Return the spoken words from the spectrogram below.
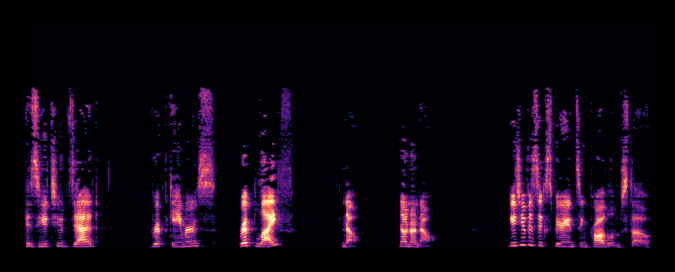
Is YouTube dead? Rip gamers? Rip life? No. No, no, no. YouTube is experiencing problems, though.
